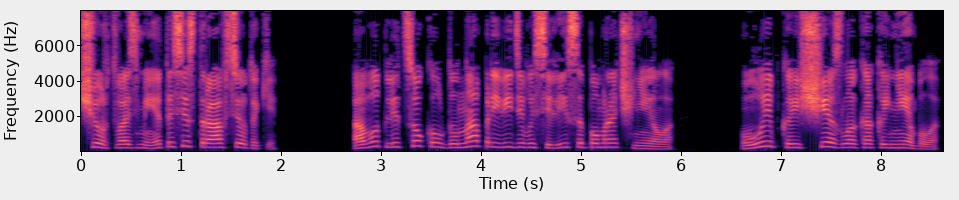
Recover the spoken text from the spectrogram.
Черт возьми, это сестра все-таки. А вот лицо колдуна при виде Василисы помрачнело. Улыбка исчезла, как и не было,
